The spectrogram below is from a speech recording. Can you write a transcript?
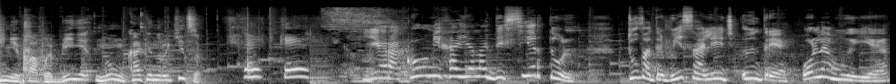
Cine papă bine, nu încape în rochiță. Iar acum, Mihaela, desertul. Tu va trebui să alegi între o lămâie,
